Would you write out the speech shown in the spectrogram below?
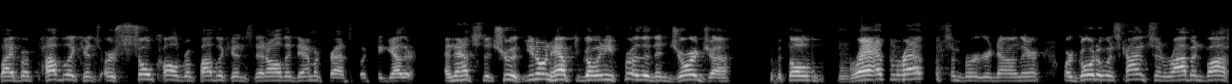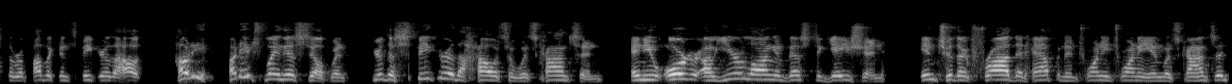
by Republicans or so-called Republicans than all the Democrats put together. And that's the truth. You don't have to go any further than Georgia with old Brad Raffensperger down there, or go to Wisconsin, Robin Vos, the Republican Speaker of the House. How do you how do you explain this, Silk? When you're the Speaker of the House of Wisconsin and you order a year-long investigation into the fraud that happened in 2020 in Wisconsin,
